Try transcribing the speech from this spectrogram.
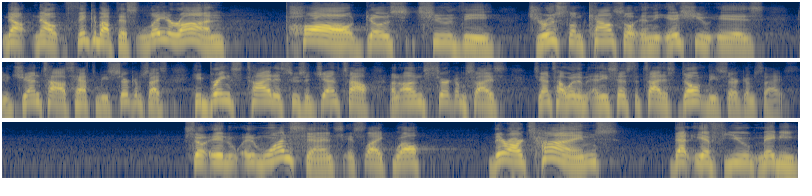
Now, now, think about this. Later on, Paul goes to the Jerusalem council, and the issue is do Gentiles have to be circumcised? He brings Titus, who's a Gentile, an uncircumcised Gentile, with him, and he says to Titus, Don't be circumcised. So, in, in one sense, it's like, well, there are times that if you maybe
